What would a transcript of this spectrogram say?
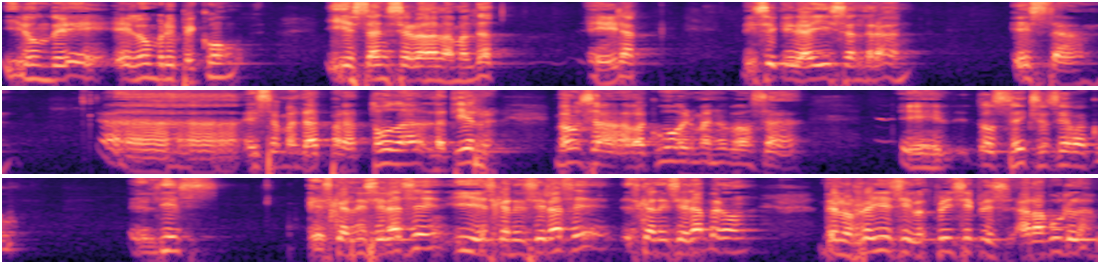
y donde el hombre pecó y está encerrada la maldad en Irak. Dice que de ahí saldrá esta, uh, esta maldad para toda la tierra. Vamos a Abacú, hermanos, vamos a eh, dos sexos de Abacú, el 10 escarneceráse y escarneceráse, escarnecerá, perdón, de los reyes y los príncipes hará burla.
